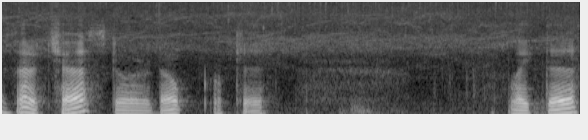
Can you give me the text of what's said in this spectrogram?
Is that a chest or nope? Okay. Like this.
